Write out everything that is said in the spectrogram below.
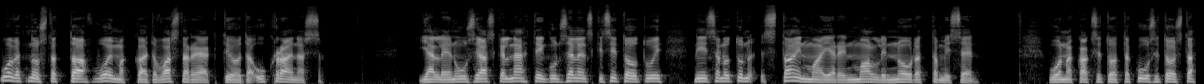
voivat nostattaa voimakkaita vastareaktioita Ukrainassa. Jälleen uusi askel nähtiin, kun Zelenski sitoutui niin sanotun Steinmeierin mallin noudattamiseen. Vuonna 2016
